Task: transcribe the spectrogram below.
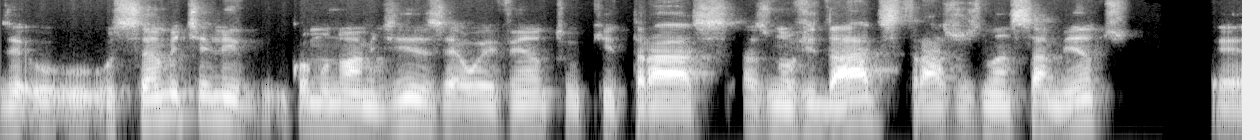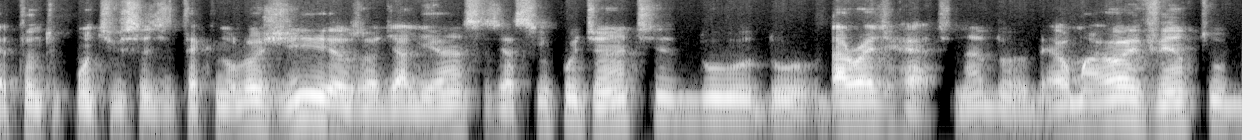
Dizer, o, o Summit, ele, como o nome diz, é o evento que traz as novidades, traz os lançamentos, é, tanto do ponto de vista de tecnologias ou de alianças e assim por diante, do, do da Red Hat. Né? Do, é o maior evento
